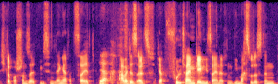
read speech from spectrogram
ich glaube auch schon seit ein bisschen längerer Zeit. Ja. Arbeitest als ja, Fulltime Game Designerin. Wie machst du das denn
